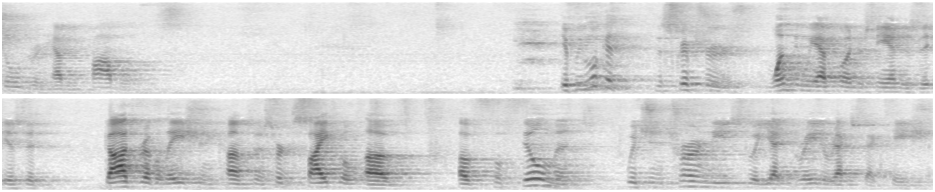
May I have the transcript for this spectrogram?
children having problems? If we look at the scriptures, one thing we have to understand is that, is that God's revelation comes in a certain cycle of, of fulfillment which in turn leads to a yet greater expectation.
